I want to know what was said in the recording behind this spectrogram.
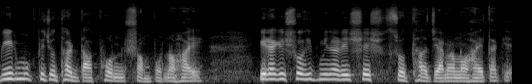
বীর মুক্তিযোদ্ধার দাফন সম্পন্ন হয়। এর আগে শহীদ মিনারে শেষ শ্রদ্ধা জানানো হয় তাকে।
